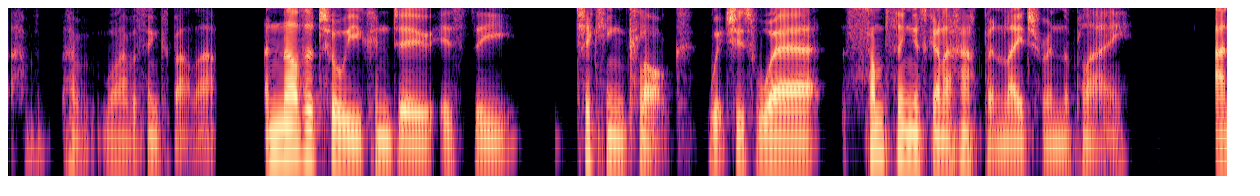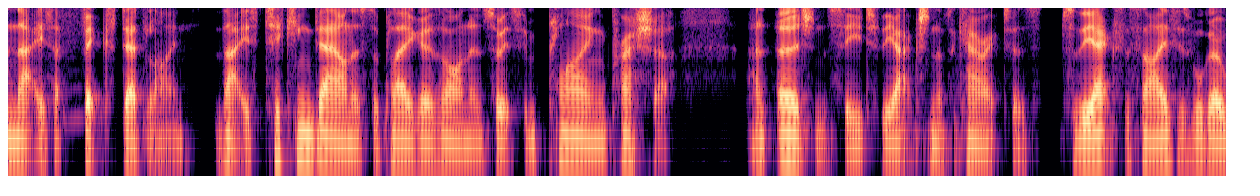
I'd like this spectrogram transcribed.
have, have, we'll have a think about that. Another tool you can do is the ticking clock which is where something is going to happen later in the play and that is a fixed deadline. That is ticking down as the play goes on. And so it's implying pressure and urgency to the action of the characters. So the exercise is we'll go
